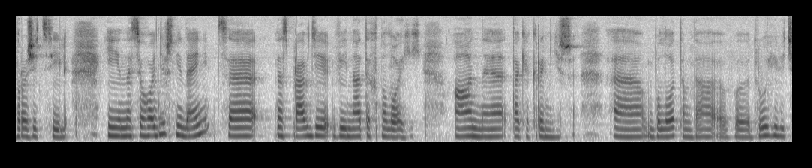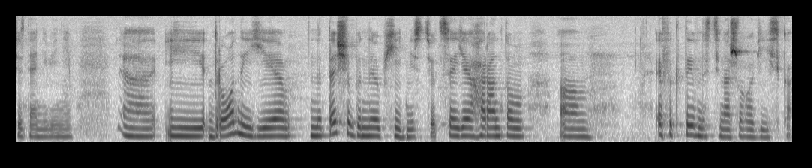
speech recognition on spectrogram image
ворожі цілі. І на сьогоднішній день це насправді війна технологій, а не так, як раніше е, було там да, в Другій вітчизняній війні. Е, І дрони є не те, щоб необхідністю, це є гарантом ем, ефективності нашого війська.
